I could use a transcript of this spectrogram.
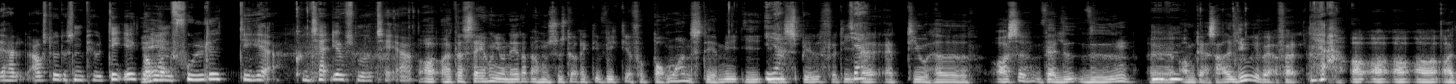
be- har afsluttet sådan en PhD, ikke, hvor Ja, ja. hun fulgte de her kontanthjælpsmodtagere. Og, og der sagde hun jo netop, at hun synes, det er rigtig vigtigt at få borgerens stemme i, i Ja. det spil, fordi Ja. at, at de jo havde også valid viden øh, mm-hmm. om deres eget liv i hvert fald. Ja. Og, og, og, og, og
